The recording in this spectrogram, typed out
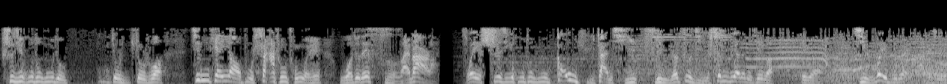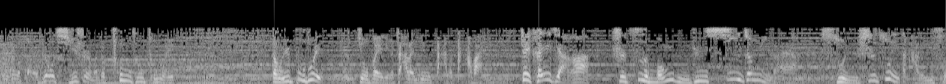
失吉忽突忽就就就是说，今天要不杀出重围，我就得死在这儿了。所以师吉忽突忽高举战旗，领着自己身边的那些个这个警卫部队啊，这些个这些个保镖骑士们就冲出重围，等于部队就被这个扎兰丁打得大败。这可以讲啊。是自蒙古军西征以来啊，损失最大的一次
